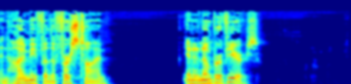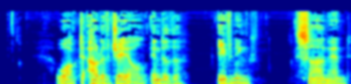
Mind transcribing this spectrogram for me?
And Jaime, for the first time in a number of years, walked out of jail into the evening sun and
